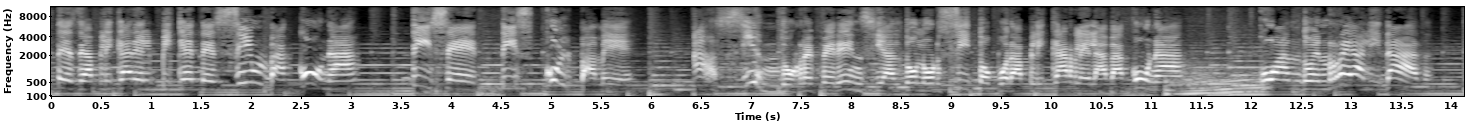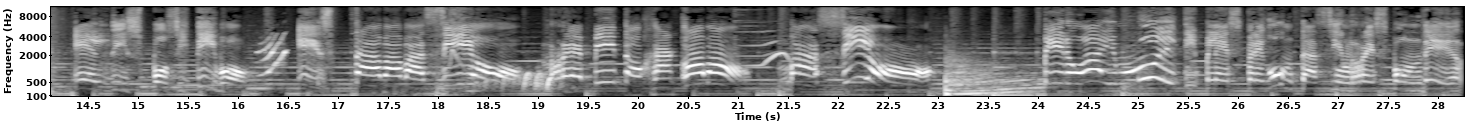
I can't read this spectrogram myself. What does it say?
antes de aplicar el piquete sin vacuna, dice, discúlpame, haciendo referencia al dolorcito por aplicarle la vacuna, cuando en realidad el dispositivo estaba vacío. Repito, Jacobo, vacío. Pero hay múltiples preguntas sin responder.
